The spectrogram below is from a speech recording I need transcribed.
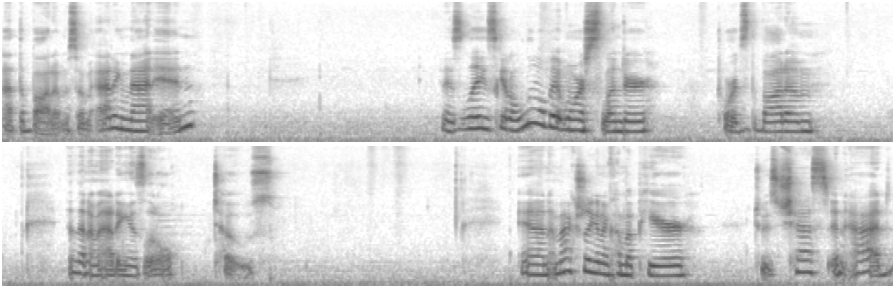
at the bottom. So I'm adding that in. And his legs get a little bit more slender towards the bottom. And then I'm adding his little toes. And I'm actually gonna come up here to his chest and add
